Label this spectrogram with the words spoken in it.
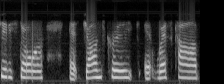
City Store, at Johns Creek, at West Cobb,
